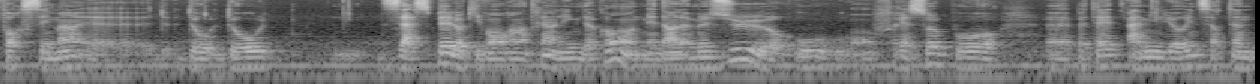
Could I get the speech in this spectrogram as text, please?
forcément euh, d'autres aspects là, qui vont rentrer en ligne de compte, mais dans la mesure où on ferait ça pour euh, peut-être améliorer une certaine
